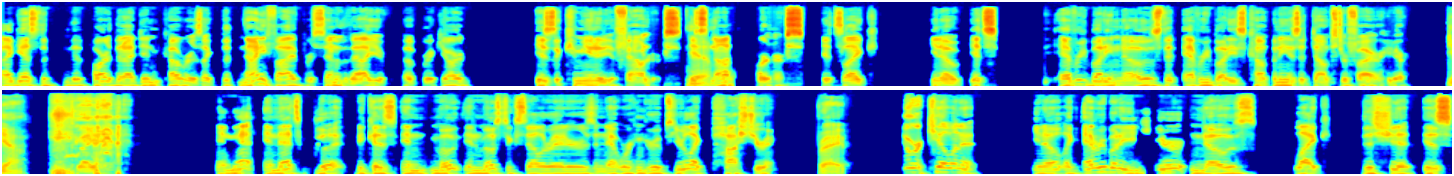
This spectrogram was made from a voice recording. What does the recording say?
I, guess the the part that I didn't cover is like the ninety five percent of the value of, of Brickyard is the community of founders. It's yeah. not partners. It's like, you know, it's everybody knows that everybody's company is a dumpster fire here. Yeah. Right. and that and that's good because in mo- in most accelerators and networking groups, you're like posturing. Right. You're killing it. You know, like everybody here knows like this shit is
